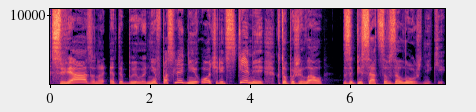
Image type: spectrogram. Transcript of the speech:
Связано это было не в последнюю очередь с теми, кто пожелал записаться в заложники.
